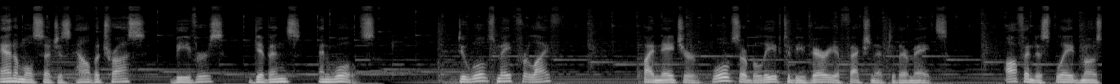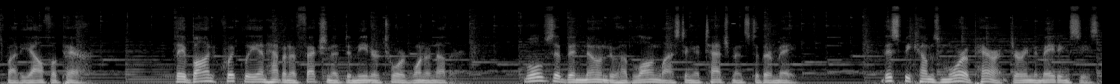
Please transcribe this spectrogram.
Animals such as albatross, beavers, gibbons, and wolves. Do wolves mate for life? By nature, wolves are believed to be very affectionate to their mates. Often displayed most by the alpha pair. They bond quickly and have an affectionate demeanor toward one another. Wolves have been known to have long lasting attachments to their mate. This becomes more apparent during the mating season.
